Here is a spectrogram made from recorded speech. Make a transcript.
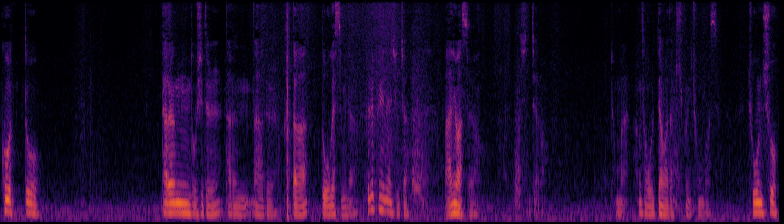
곧또 다른 도시들 다른 나라들 갔다가 또 오겠습니다. 필리핀에 진짜 많이 왔어요. 진짜로. 정말 항상 올 때마다 기분이 좋은 것 같습니다. 좋은 추억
